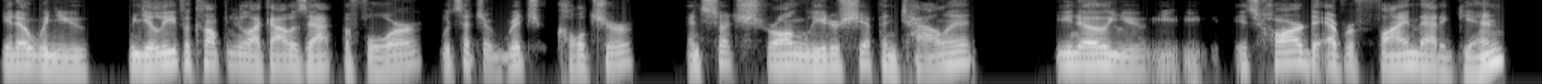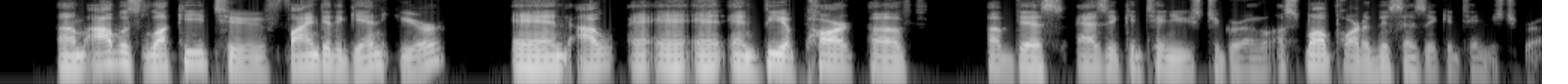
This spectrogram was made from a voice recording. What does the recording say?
You know, when you when you leave a company like I was at before with such a rich culture and such strong leadership and talent, you know, you, you it's hard to ever find that again. Um, I was lucky to find it again here, and I and, and be a part of of this as it continues to grow, a small part of this as it continues to grow.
